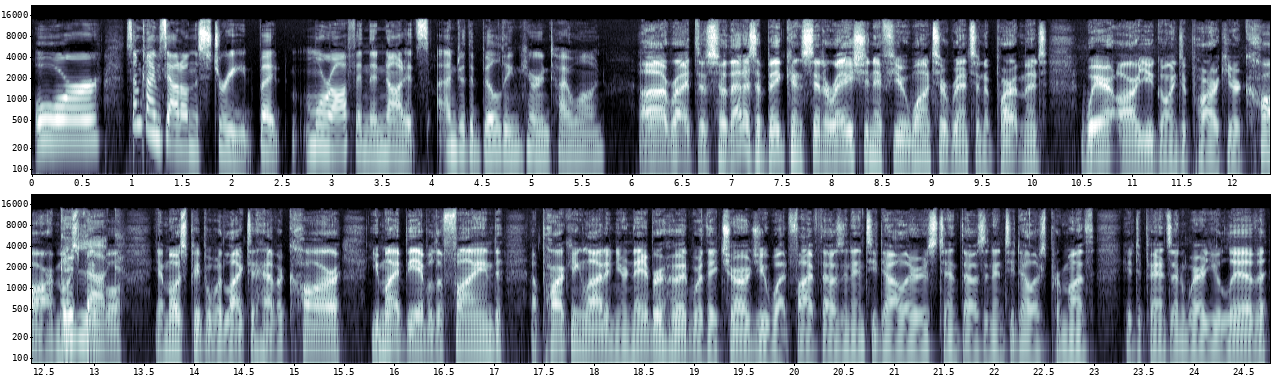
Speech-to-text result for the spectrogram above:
or sometimes out on the street, but more often than not, it's under the building here in Taiwan. Uh, right. So that is a big consideration if you want to rent an apartment. Where are you going to park your car? Most Good luck. people yeah, most people would like to have a car. You might be able to find a parking lot in your neighborhood where they charge you, what, 5,000 NT dollars, 10,000 NT dollars per month. It depends on where you live.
